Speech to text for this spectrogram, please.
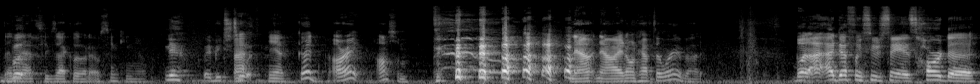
Then But- that's exactly what I was thinking of. Yeah, they beat you to Ah, it. yeah, good. All right, awesome. now, now I don't have to worry about it. But I, I definitely see what you're saying. It's hard to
